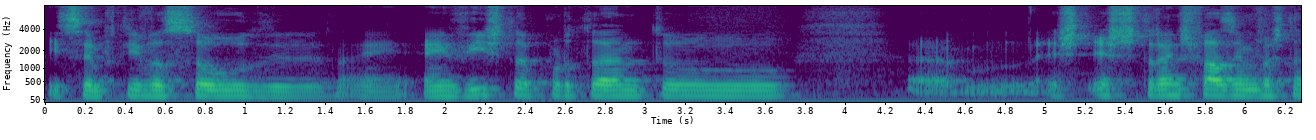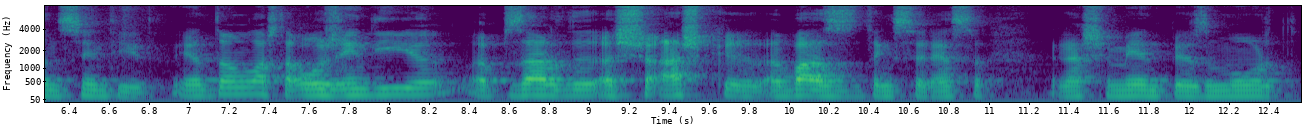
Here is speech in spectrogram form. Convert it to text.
e sempre tive a saúde em, em vista, portanto hum, estes treinos fazem bastante sentido. Então lá está, hoje em dia, apesar de achar, acho que a base tem que ser essa, agachamento, peso morto,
